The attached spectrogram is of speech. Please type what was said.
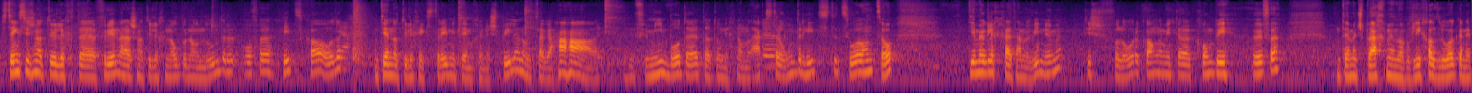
Das Ding ist natürlich, der, früher hast du natürlich einen Ober- und Unterofen-Hitze oder? Ja. Und die haben natürlich extrem mit dem können spielen und sagen, haha, für meinen Boden, da tue ich nochmal extra ja. Unterhitze dazu und so. Die Möglichkeit haben wir wie nicht mehr. Die ist verloren gegangen mit den Kombi-Öfen. Und dementsprechend müssen wir aber gleich halt schauen,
